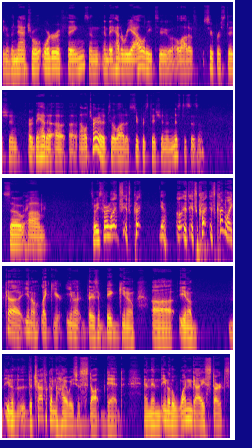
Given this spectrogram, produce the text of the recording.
you know the natural order of things and, and they had a reality to a lot of superstition or they had a, a, a an alternative to a lot of superstition and mysticism so Right. um so he started Well, it's it's Yeah. Well, it, it's it's kind of like uh, you know, like you're you know, there's a big you know, uh, you know, you know, the, the traffic on the highways just stop dead, and then you know the one guy starts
